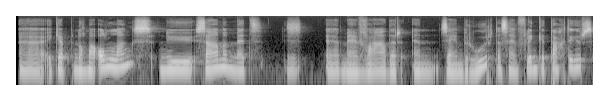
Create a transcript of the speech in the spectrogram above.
Eh, ik heb nog maar onlangs nu samen met eh, mijn vader en zijn broer, dat zijn flinke tachtigers,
